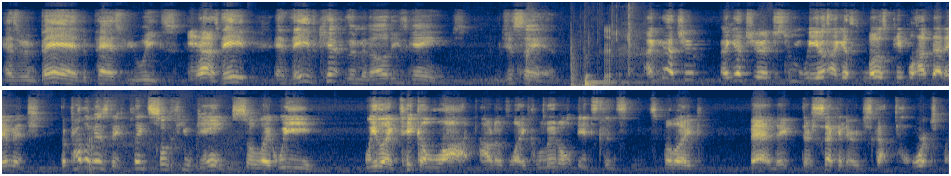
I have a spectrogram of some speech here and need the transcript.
has been bad the past few weeks. He has. And they and they've kept them in all these games. Just saying. I got you. I get you. I just we. I guess most people have that image. The problem is they've played so few games, so like we we like take a lot out of like little instances. But like, man, they their secondary just got torched by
